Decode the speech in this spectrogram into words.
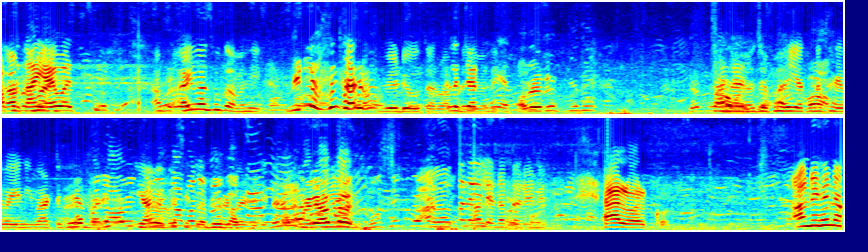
આપણે કઈ આવ્યા છીએ આપણે આવ્યા શું કામ વિડિયો ઉતારો વીડિયો ઉતારવા. હવે કીધું અને જે ભાઈ એક ન થાય એની વાટ છે અમારી. આવે પછી તો. બરાબર? લઈ લે નતર એને હાલ વર્કો. આને હે ને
